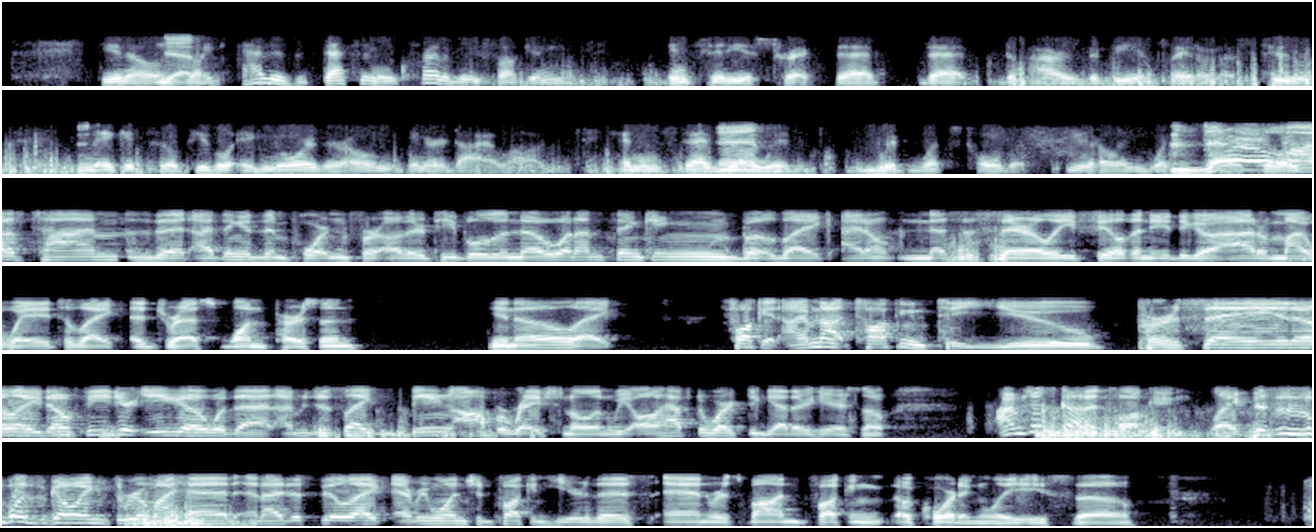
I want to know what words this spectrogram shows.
You know, Yeah. like that is that's an incredibly fucking insidious trick that that the powers that be have played on us to mm. make it so people ignore their own inner dialogue and instead Yeah. go with with what's told us, you know, and what. There are a lot of times that I think it's important for other people to know what I'm thinking, but like I don't necessarily feel the need to go out of my way to like address one person. You know, like fuck it, I'm not talking to you per se, you know, like don't feed your ego with that. I'm just like being operational and we all have to work together here. So I'm just kind of talking. Like this is what's going through my head, and I just feel like everyone should fucking hear this and respond fucking accordingly. So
